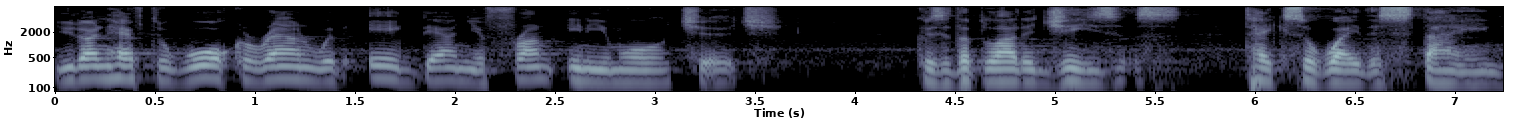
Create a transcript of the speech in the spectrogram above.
You don't have to walk around with egg down your front anymore, church, because the blood of Jesus takes away the stain.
